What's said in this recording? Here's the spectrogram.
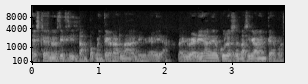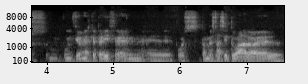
es que no es difícil tampoco integrar la librería. La librería de Oculus es básicamente pues, funciones que te dicen eh, pues, dónde está situado el,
